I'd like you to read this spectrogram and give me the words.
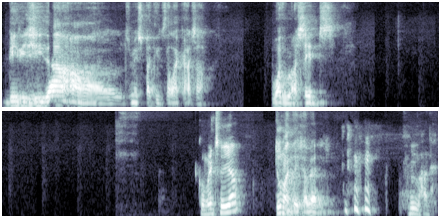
dirigida als més petits de la casa o adolescents. Començo jo? Tu mateix, Abel. vale.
